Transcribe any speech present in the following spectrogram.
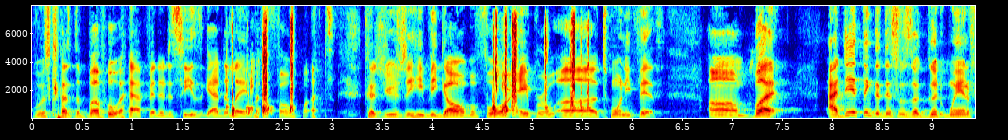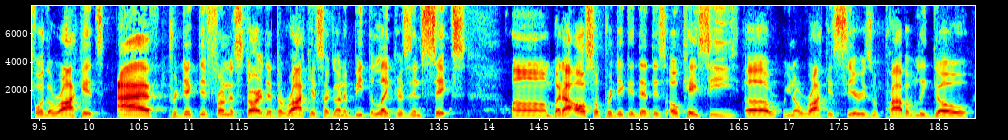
was because the bubble happened and the season got delayed by four months. Because usually he'd be gone before April uh, 25th. Um, but I did think that this was a good win for the Rockets. I've predicted from the start that the Rockets are going to beat the Lakers in six. Um, but I also predicted that this OKC, uh, you know, Rockets series would probably go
